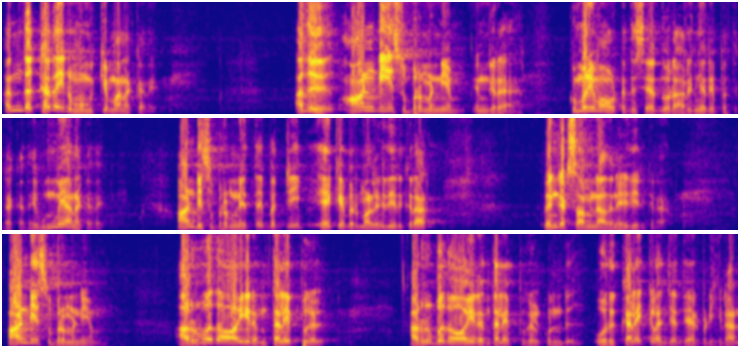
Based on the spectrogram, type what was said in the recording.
அந்த கதை ரொம்ப முக்கியமான கதை. அது ஆண்டி சுப்பிரமணியம் என்கிற குமரி மாவட்டத்தை சேர்ந்த ஒரு அறிஞரை பற்றின கதை உண்மையான கதை. ஆண்டி சுப்பிரமணியத்தை பற்றி ஏ கே பெருமாள் எழுதியிருக்கிறார் வெங்கட் சாமிநாதன் எழுதியிருக்கிறார். ஆண்டி சுப்பிரமணியம் அறுபதாயிரம் தலைப்புகள் அறுபதாயிரம் தலைப்புகள் கொண்டு ஒரு கலைக்களஞ்சியம் தயார்படுகிறார்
